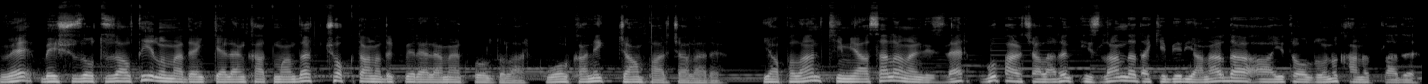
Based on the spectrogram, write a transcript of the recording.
ve 536 yılına denk gelen katmanda çok tanıdık bir element buldular. Volkanik cam parçaları. Yapılan kimyasal analizler bu parçaların İzlanda'daki bir yanardağa ait olduğunu kanıtladı.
